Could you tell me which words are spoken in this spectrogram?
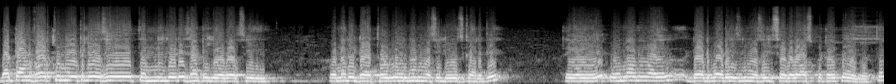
ਬਟ ਅਨਫੋਰਚੂਨੇਟਲੀ ਅਸੀਂ ਤਿੰਨ ਜਿਹੜੀ ਸਾਡੀ ਲੇਬਰ ਸੀ ਉਹਨਾਂ ਦੀ ਡੈਥ ਹੋ ਗਈ ਉਹਨਾਂ ਨੂੰ ਅਸੀਂ ਲੂਜ਼ ਕਰ ਗਏ ਤੇ ਉਹਨਾਂ ਨੂੰ ਡੈੱਡ ਬੋਡੀਜ਼ ਨੂੰ ਅਸੀਂ ਸਿਵਲ ਹਸਪੀਟਲ ਭੇਜ ਦਿੱਤਾ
